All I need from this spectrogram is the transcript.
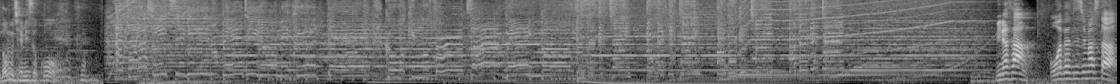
너무 재밌었고 아, 皆さんお待たせしました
